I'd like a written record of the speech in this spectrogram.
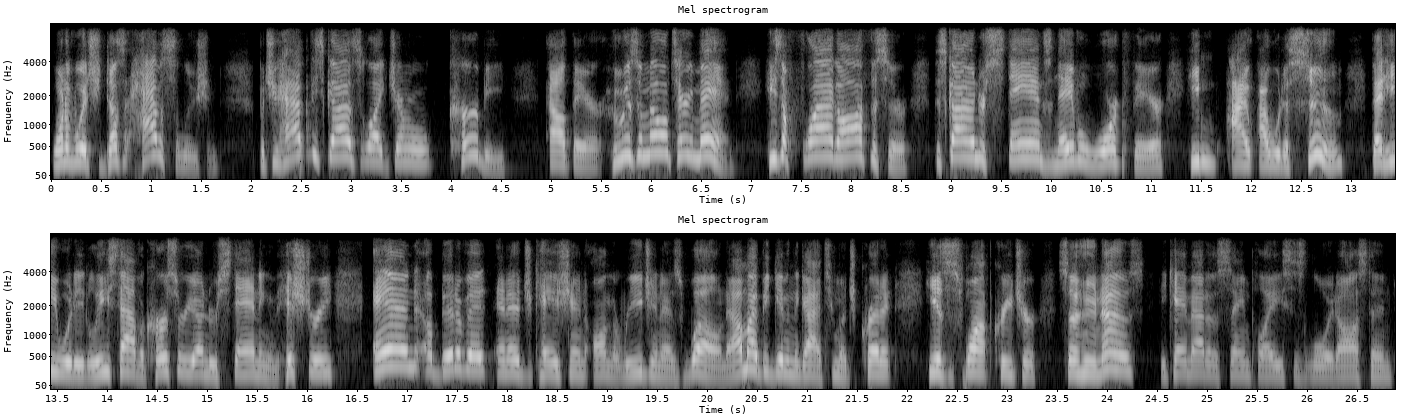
one of which doesn't have a solution. But you have these guys like General Kirby out there who is a military man He's a flag officer. This guy understands naval warfare. He, I, I would assume that he would at least have a cursory understanding of history and a bit of it an education on the region as well. Now, I might be giving the guy too much credit. He is a swamp creature, so who knows? He came out of the same place as Lloyd Austin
